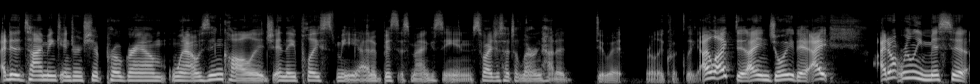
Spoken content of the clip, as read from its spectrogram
I did the Time Inc. internship program when I was in college, and they placed me at a business magazine. So I just had to learn how to do it really quickly. I liked it. I enjoyed it. I I don't really miss it,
